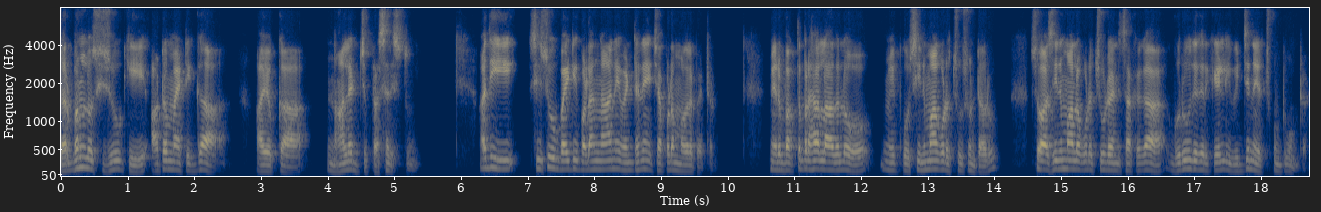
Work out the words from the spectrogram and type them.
గర్భంలో శిశువుకి ఆటోమేటిక్గా ఆ యొక్క నాలెడ్జ్ ప్రసరిస్తుంది. అది శిశువు బయటికి పడంగానే వెంటనే చెప్పడం మొదలుపెట్టడం. మీరు భక్త ప్రహ్లాదలో మీకు సినిమా కూడా చూసుంటారు. సో ఆ సినిమాలో కూడా చూడండి చక్కగా గురువు దగ్గరికి వెళ్ళి విద్య నేర్చుకుంటూ ఉంటాడు.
